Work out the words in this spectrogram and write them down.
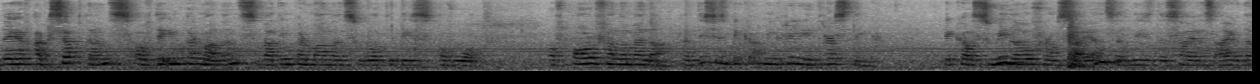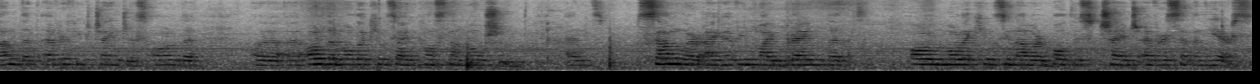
They have acceptance of the impermanence, but impermanence what it is of what? Of all phenomena. And this is becoming really interesting because we know from science, at least the science I've done, that everything changes. All the, uh, all the molecules are in constant motion. And somewhere I have in my brain that all molecules in our bodies change every seven years.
